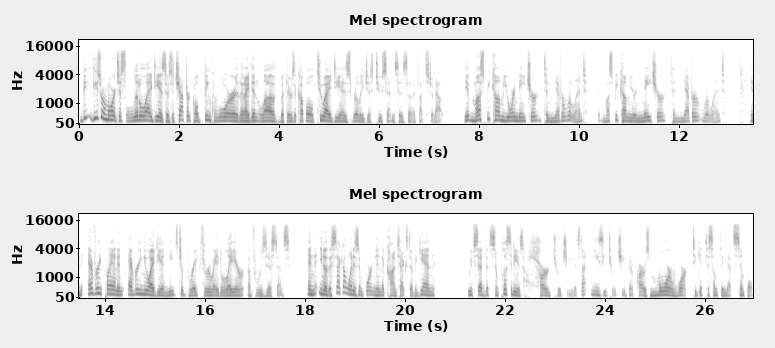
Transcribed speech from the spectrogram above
These were more just little ideas. There's a chapter called Think War that I didn't love, but there's a couple, two ideas, really just two sentences that I thought stood out. It must become your nature to never relent. It must become your nature to never relent. And every plan and every new idea needs to break through a layer of resistance. And, you know, the second one is important in the context of, again, we've said that simplicity is hard to achieve. It's not easy to achieve. It requires more work to get to something that's simple.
